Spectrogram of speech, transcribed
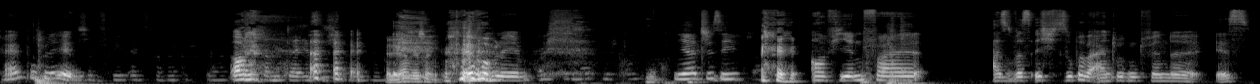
Kein Problem. Ich habe Fred extra weggesperrt, Oh, damit der jetzt nicht Ja, wir schon. kein Problem. Ja, tschüssi. Auf jeden Fall, also was ich super beeindruckend finde, ist,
